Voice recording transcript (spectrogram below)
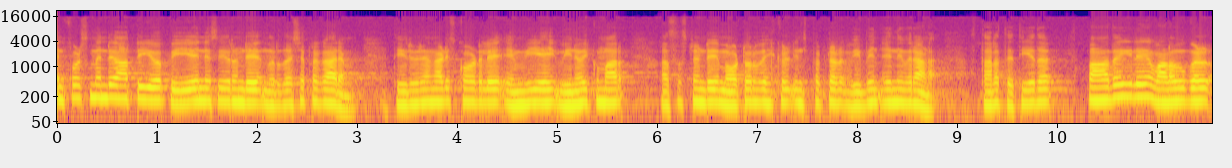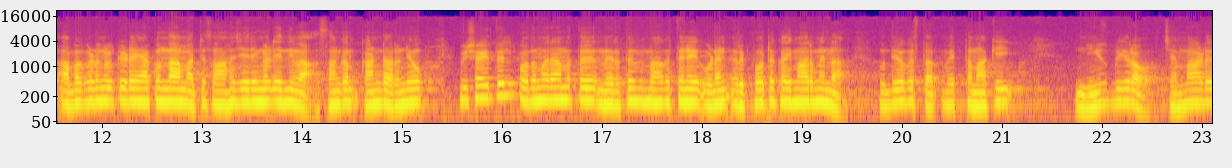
enforcement R T O P A നസീറിന്റെ നിർദ്ദേശപ്രകാരം തിരൂരങ്ങാടി സ്ക്വാഡിലെ M V I Vinoy Kumar assistant motor vehicle inspector Vipin എന്നിവരാണ് സ്ഥലത്തെത്തിയത്. പാതയിലെ വളവുകൾ അപകടങ്ങൾക്കിടയാക്കുന്ന മറ്റ് സാഹചര്യങ്ങൾ എന്നിവ സംഘം കണ്ടറിഞ്ഞു. വിഷയത്തിൽ പൊതുമരാമത്ത് നിരത്ത് വിഭാഗത്തിന് ഉടൻ റിപ്പോർട്ട് കൈമാറുമെന്ന് ഉദ്യോഗസ്ഥർ വ്യക്തമാക്കി. ന്യൂസ് ബ്യൂറോ ചെമ്മാട്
